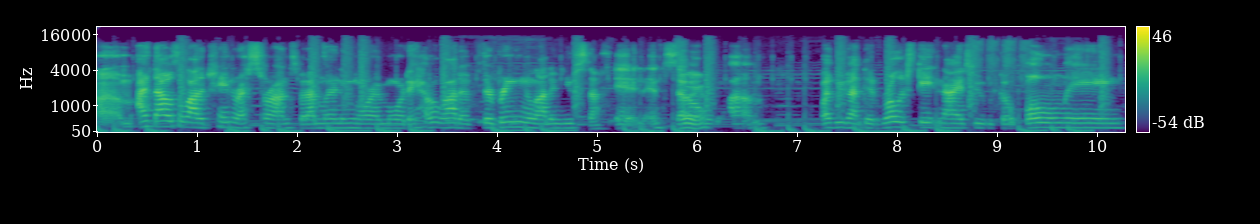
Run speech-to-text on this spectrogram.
Um, I thought it was a lot of chain restaurants, but I'm learning more and more. They have a lot of, they're bringing a lot of new stuff in. And so, um, like we got did roller skate nights, we would go bowling.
